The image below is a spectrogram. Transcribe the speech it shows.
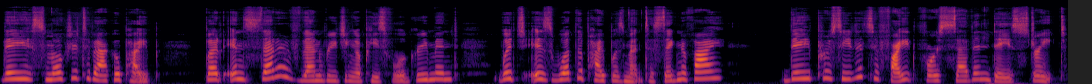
They smoked a tobacco pipe, but instead of then reaching a peaceful agreement, which is what the pipe was meant to signify, they proceeded to fight for seven days straight.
